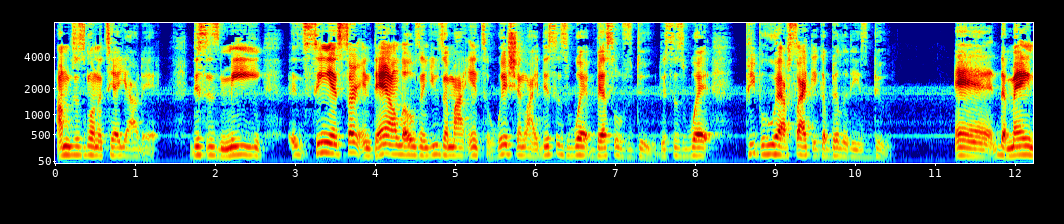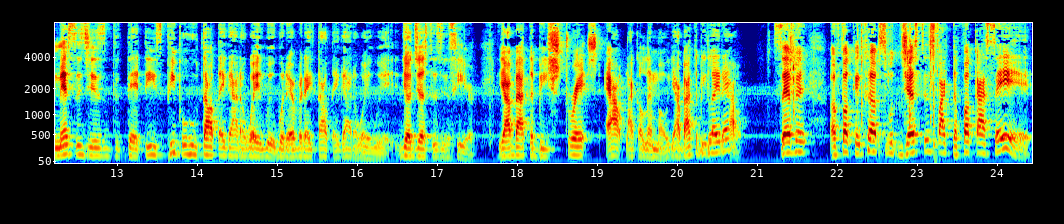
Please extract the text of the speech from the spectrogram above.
I'm just going to tell y'all that. This is me seeing certain downloads and using my intuition. Like, this is what vessels do. This is what people who have psychic abilities do. And the main message is that these people who thought they got away with whatever they thought they got away with, your justice is here. Y'all about to be stretched out like a limo. Y'all about to be laid out. Seven of fucking cups with justice, like the fuck I said.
